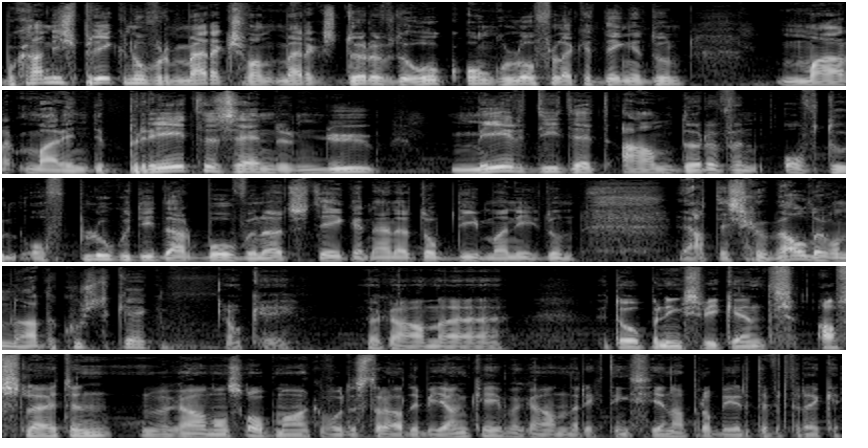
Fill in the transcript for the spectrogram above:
gaan niet spreken over Merks, want Merks durfde ook ongelooflijke dingen doen. Maar, maar in de breedte zijn er nu meer die dit aandurven of doen. Of ploegen die daar bovenuit steken en het op die manier doen. Ja, het is geweldig om naar de koers te kijken. Oké, we gaan het openingsweekend afsluiten. We gaan ons opmaken voor de Strade Bianche. We gaan richting Siena proberen te vertrekken.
